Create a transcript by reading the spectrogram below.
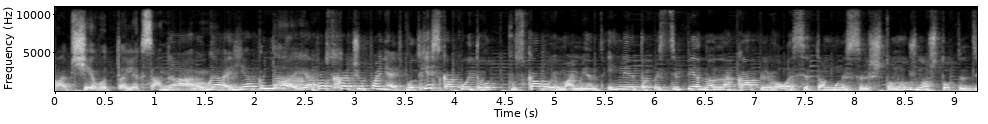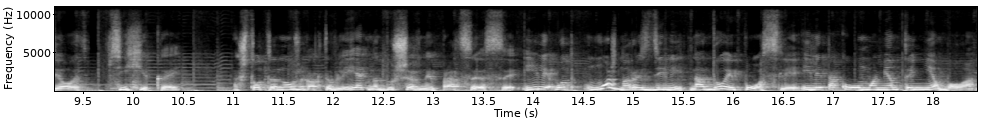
Вообще, вот, Александр... Да, мы... да, я поняла. Да. Я просто хочу понять, вот есть какой-то вот пусковой момент, или это постепенно накапливалась эта мысль, что нужно что-то делать психикой? что-то нужно как-то влиять на душевные процессы? Или вот можно разделить на до и после? Или такого момента не было?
